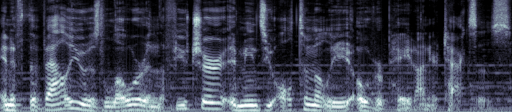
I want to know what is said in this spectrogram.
and if the value is lower in the future, it means you ultimately overpaid on your taxes.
